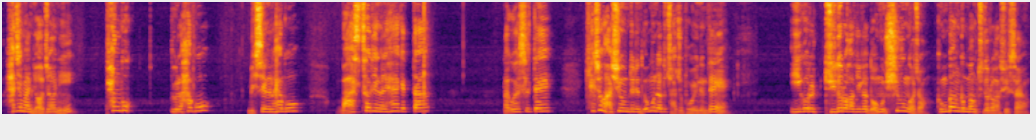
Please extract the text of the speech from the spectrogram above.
하지만 여전히 편곡을 하고 믹싱을 하고 마스터링을 해야겠다 라고 했을 때 계속 아쉬움들이 너무나도 자주 보이는데 이거를 뒤돌아가기가 너무 쉬운 거죠. 금방금방 뒤돌아갈 수 있어요.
